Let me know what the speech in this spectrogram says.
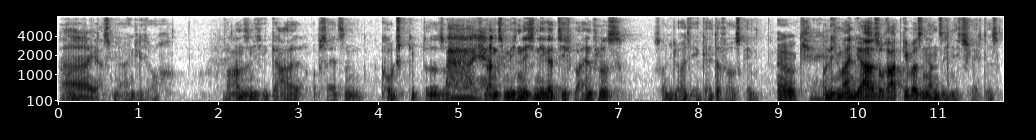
Ah, Und ja. Ist mir eigentlich auch wahnsinnig egal, ob es da jetzt einen Coach gibt oder so. Ah, ja. Solange es mich nicht negativ beeinflusst, sollen die Leute ihr Geld dafür ausgeben. Okay. Und ich meine, ja, also Ratgeber sind ja an sich nichts Schlechtes.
